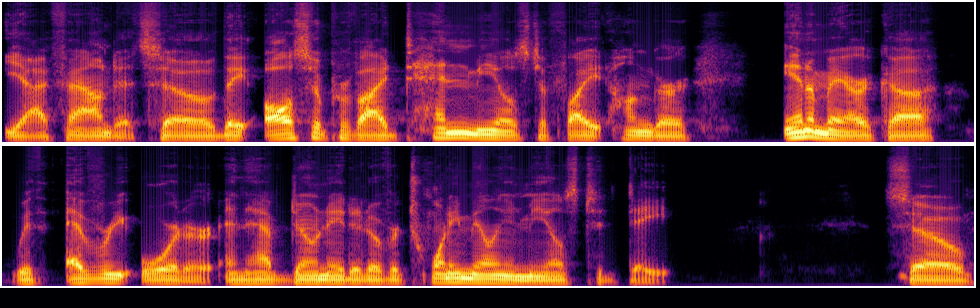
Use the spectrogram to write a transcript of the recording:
Yeah, I found it. So they also provide 10 meals to fight hunger in America with every order and have donated over 20 million meals to date. So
